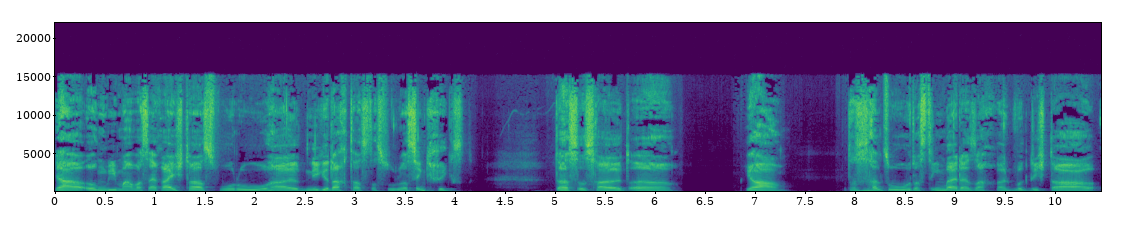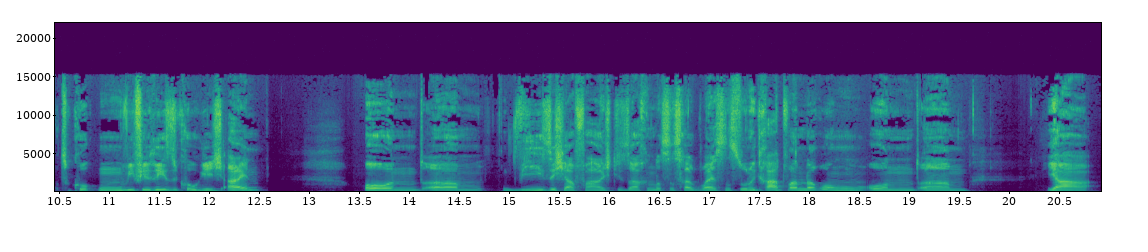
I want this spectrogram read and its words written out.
ja, irgendwie mal was erreicht hast, wo du halt nie gedacht hast, dass du das hinkriegst. Das ist halt, äh, ja, das ist halt so das Ding bei der Sache, halt wirklich da zu gucken, wie viel Risiko gehe ich ein und ähm, wie sicher fahre ich die Sachen. Das ist halt meistens so eine Gratwanderung und ähm, ja,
